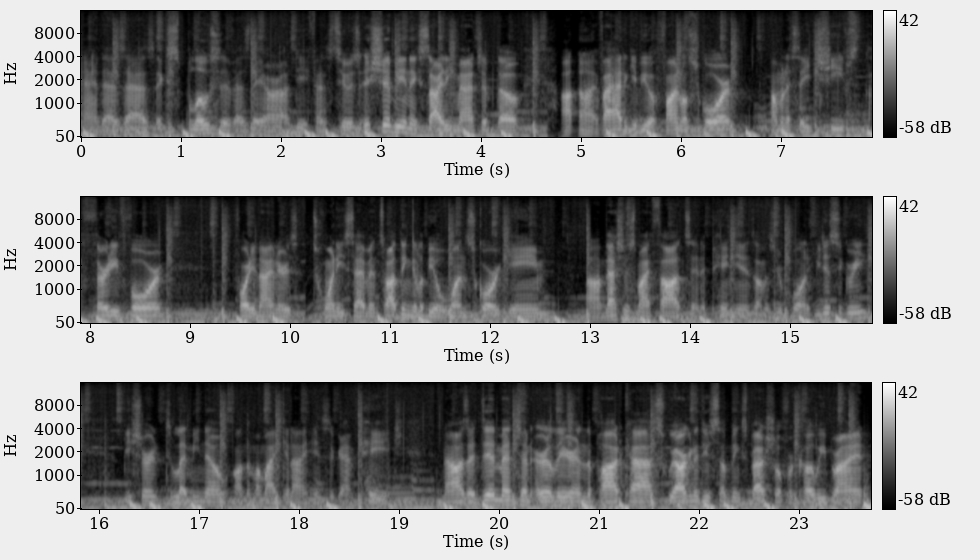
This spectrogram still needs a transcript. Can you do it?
and as as explosive as they are on defense too. It should be an exciting matchup though. Uh, uh, if I had to give you a final score, I'm gonna say Chiefs 34, 49ers 27. So I think it'll be a one-score game. Um, that's just my thoughts and opinions on the Super Bowl. And if you disagree, be sure to let me know on the My Mike and I Instagram page. Now, as I did mention earlier in the podcast, we are going to do something special for Kobe Bryant,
